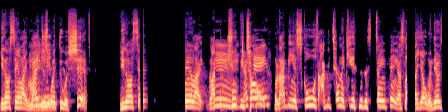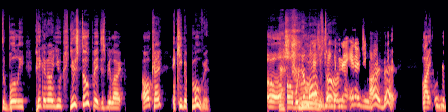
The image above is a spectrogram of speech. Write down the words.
You know what I'm saying? Like Mike just Mhm. went through a shift. You know what I'm saying? And like, like the Mm, truth be okay. told, when I be in schools, I be telling kids do the same thing. I was like, yo, when there's a bully picking on you, you stupid. Just be like, okay, and keep it moving. Uh, That's uh, when your true. And mom's you can't give him done, that energy. I bet. Like it,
